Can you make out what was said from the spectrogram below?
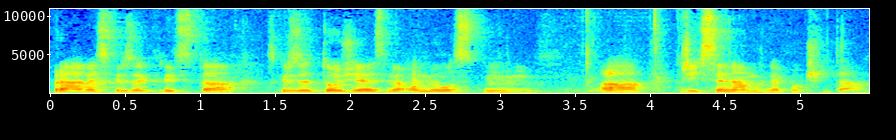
právě skrze Krista, skrze to, že jsme omilostnění a hřích se nám už nepočítá.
